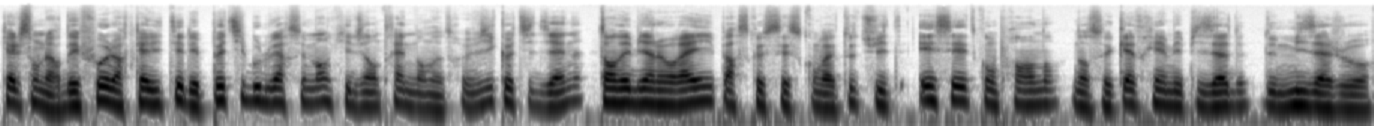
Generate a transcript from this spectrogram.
Quels sont leurs défauts, leurs qualités, les petits bouleversements qu'ils entraînent dans notre vie quotidienne? Tendez bien l'oreille parce que c'est ce qu'on va tout de suite essayer de comprendre dans ce quatrième épisode de Mise à jour.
